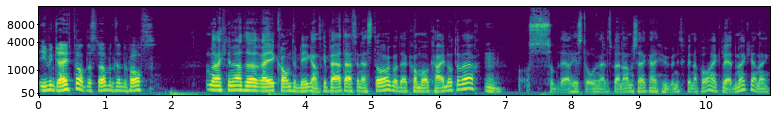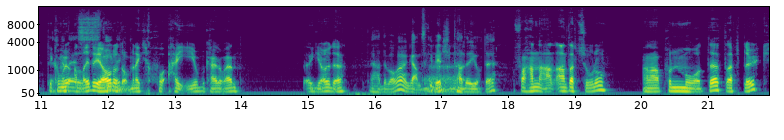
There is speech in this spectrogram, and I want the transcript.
even greater disturbance in the force. Vi regner med at Ray kommer til å bli ganske badass i neste år, og det kommer også Kylo til å være. Mm. Og så blir historien veldig spennende å se hva huene skal finne på. Jeg gleder meg, kjenner jeg. Det kommer jo aldri til å gjøre det, da, men jeg heier jo på Kylo Ren. Jeg gjør jo det. Det hadde vært ganske vilt, hadde de gjort det. For han, han, han har drept Solo. Han har på en måte drept Luke.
